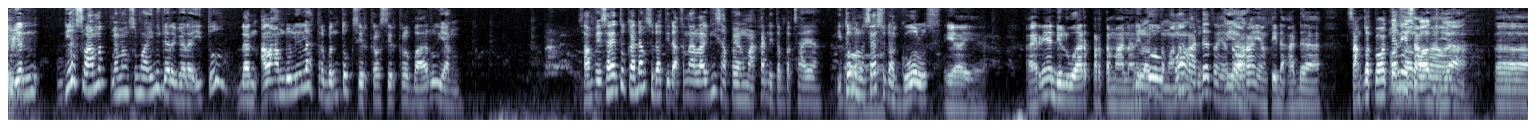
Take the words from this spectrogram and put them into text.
dan dia selamat memang semua ini gara-gara itu dan alhamdulillah terbentuk circle-circle baru yang sampai saya tuh kadang sudah tidak kenal lagi siapa yang makan di tempat saya itu Oh. menurut saya sudah goals Iya iya. Akhirnya di luar pertemanan Di luar itu, pertemanan oh itu. ada ternyata Iya. orang yang tidak ada sangkut pautnya Oh, nih sama iya. eh,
